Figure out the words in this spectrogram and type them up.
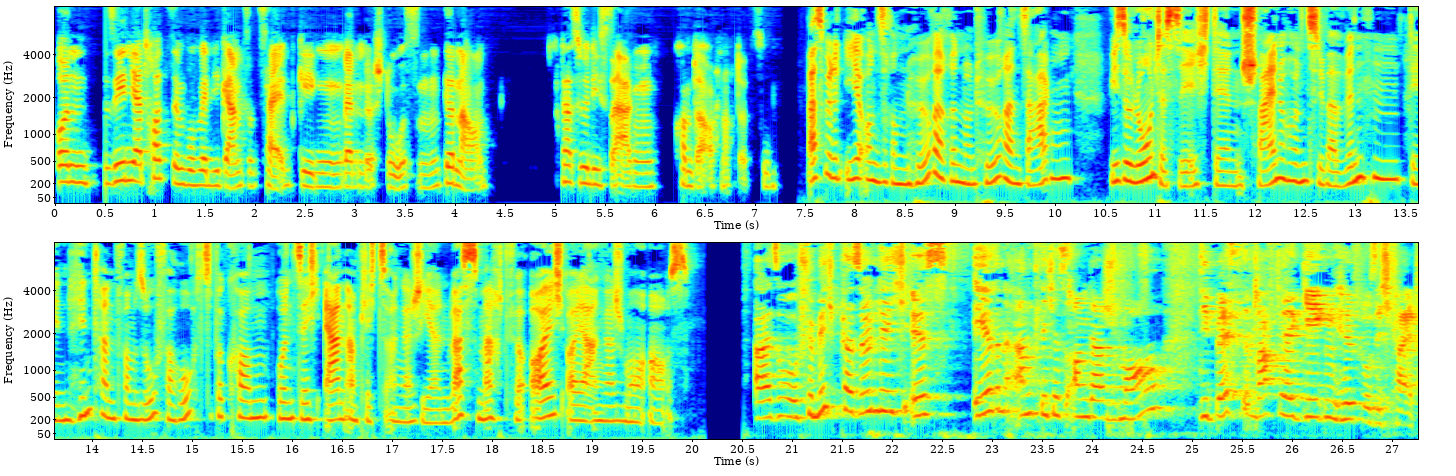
und sehen ja trotzdem, wo wir die ganze Zeit gegen Wände stoßen. Genau. Das würde ich sagen, kommt da auch noch dazu. Was würdet ihr unseren Hörerinnen und Hörern sagen? Wieso lohnt es sich, den Schweinehund zu überwinden, den Hintern vom Sofa hochzubekommen und sich ehrenamtlich zu engagieren? Was macht für euch euer Engagement aus? Also für mich persönlich ist ehrenamtliches Engagement die beste Waffe gegen Hilflosigkeit.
